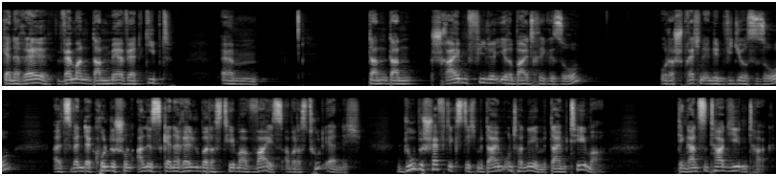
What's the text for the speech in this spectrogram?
Generell, wenn man dann Mehrwert gibt, ähm, dann, dann schreiben viele ihre Beiträge so oder sprechen in den Videos so, als wenn der Kunde schon alles generell über das Thema weiß. Aber das tut er nicht. Du beschäftigst dich mit deinem Unternehmen, mit deinem Thema. Den ganzen Tag, jeden Tag.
